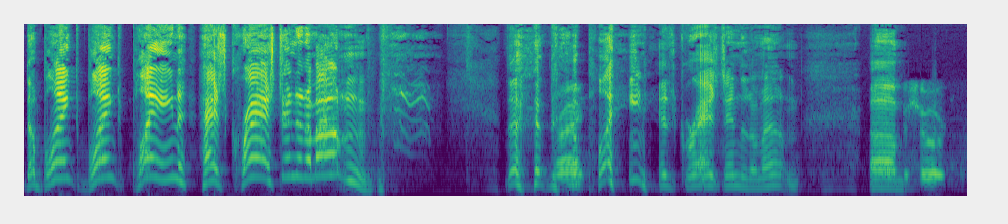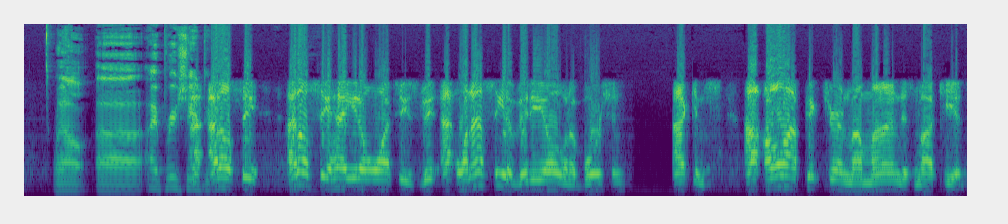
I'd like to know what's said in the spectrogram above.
the blanked blanked plane has crashed into the mountain. the, the Right. plane has crashed into the mountain. for sure. Well, uh, I appreciate. I, the, I don't see. I don't see how you don't watch these. Vi- I, when I see a video of an abortion, I can. I, all I picture in my mind is my kids.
